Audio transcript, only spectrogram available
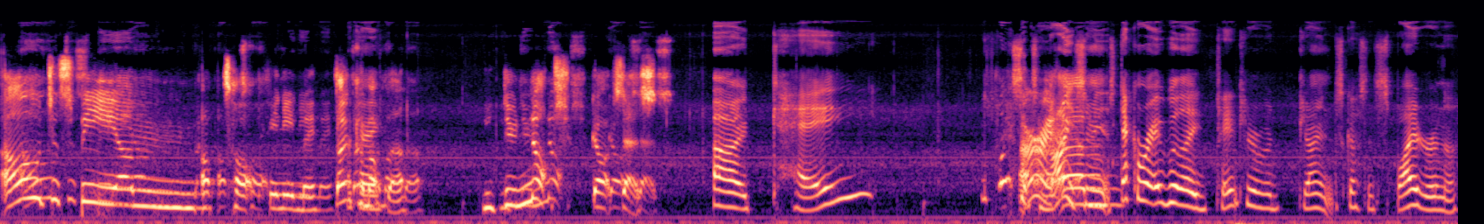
I'll just be um up top if you need me. Don't come up there. You do not go upstairs. Okay. This place looks Alright, nice. I mean, it's um, decorated with a picture of a giant disgusting spider and a.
